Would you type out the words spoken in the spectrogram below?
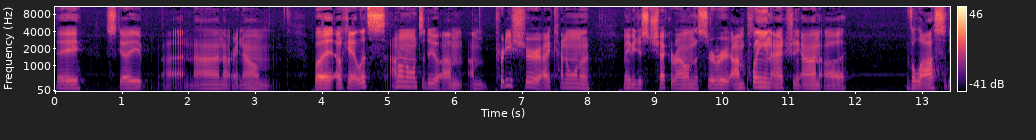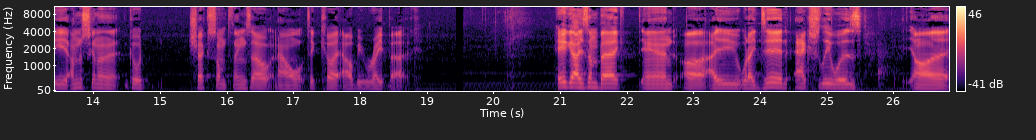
Hey, Skype. Uh, nah, not right now. I'm but okay, let's. I don't know what to do. I'm I'm pretty sure I kind of want to maybe just check around the server. I'm playing actually on uh velocity. I'm just gonna go check some things out and I'll take a cut. I'll be right back. Hey guys, I'm back and uh, I what I did actually was uh,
